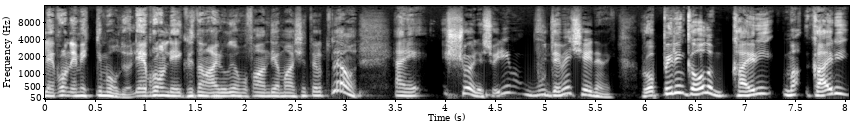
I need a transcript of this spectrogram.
LeBron emekli mi oluyor? LeBron Lakers'dan ayrılıyor mu falan diye manşetler atılıyor ama yani şöyle söyleyeyim bu demek şey demek. Rob Pelinka oğlum Kyrie, Ma- Kyrie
